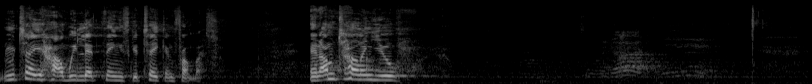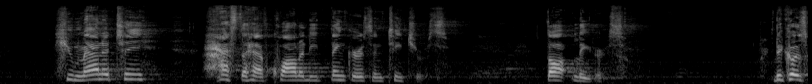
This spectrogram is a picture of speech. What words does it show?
let me tell you how we let things get taken from us. And I'm telling you, humanity has to have quality thinkers and teachers, thought leaders. Because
